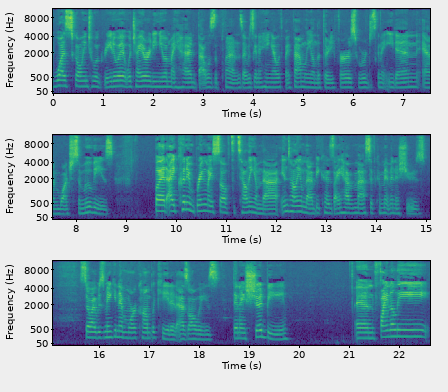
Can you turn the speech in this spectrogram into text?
was going to agree to it, which I already knew in my head that was the plans. I was going to hang out with my family on the 31st. We were just going to eat in and watch some movies. But I couldn't bring myself to telling him that, in telling him that because I have massive commitment issues. So I was making it more complicated as always than I should be. And finally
